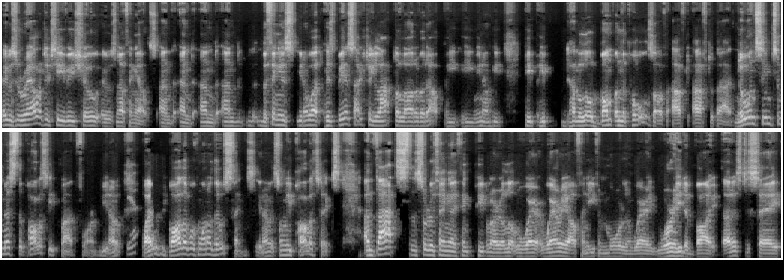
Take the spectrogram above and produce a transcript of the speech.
It was a reality TV show. It was nothing else. And and and and the thing is, you know what? His base actually lapped a lot of it up. He, he you know he he he had a little bump in the polls off after after that. No one seemed to miss the policy platform. You know, yeah. why would you bother with one of those things? You know, it's only politics. And that's the sort of thing I think people are a little wary of, and even more than wary worried about. That is to say,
